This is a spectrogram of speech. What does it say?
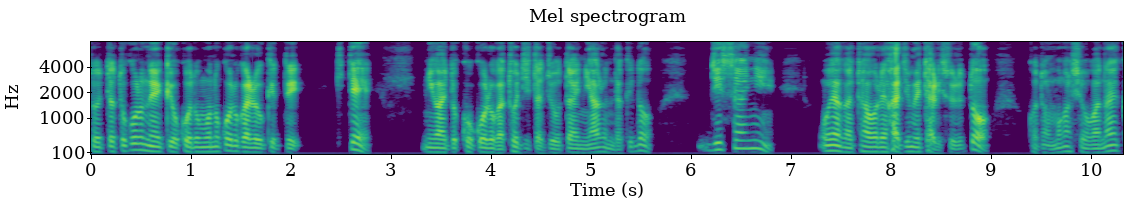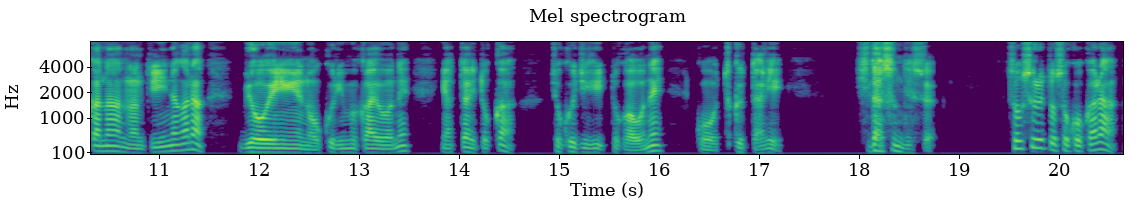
そういったところの影響を子供の頃から受けてきて、意外と心が閉じた状態にあるんだけど、実際に親が倒れ始めたりすると、子供がしょうがないかな、なんて言いながら、病院への送り迎えをね、やったりとか、食事とかをね、こう作ったりしだすんです。そうするとそこから、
